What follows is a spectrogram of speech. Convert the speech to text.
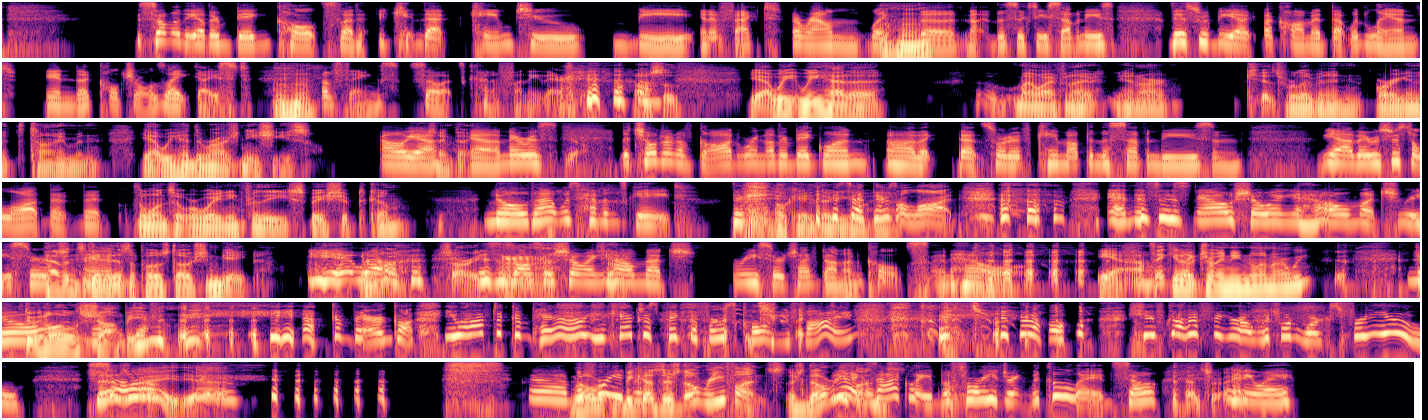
some of the other big cults that that came to be in effect around like Mhm. the the 60s 70s this would be a, a comment that would land in the cultural zeitgeist Mhm. of things so it's kind of funny there Also, yeah, we we had a my wife and I and our kids were living in Oregon at the time, and yeah, we had the Rajneeshis. Oh yeah Same thing. yeah and there was Yeah. the children of god were another big one uh, that that sort of came up in the 70s and yeah there was just a lot that that The ones that were waiting for the spaceship to come. no that was heaven's gate Okay, there you go. there's yeah. a lot. and this is now showing how much research. Heaven's Gate as opposed to Ocean Gate. Yeah, well. Sorry. this is also showing how much research I've done on cults and how, yeah. Thinking like, of joining one, are we? no, doing a little no, shopping? yeah, compare and con- You have to compare. You can't just pick the first cult you find. you know, you've got to figure out which one works for you. That's so, right. Yeah. Uh, No, drink- because there's no refunds. There's no refunds. yeah, exactly. Before you drink the Kool Aid. So That's right. Anyway,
